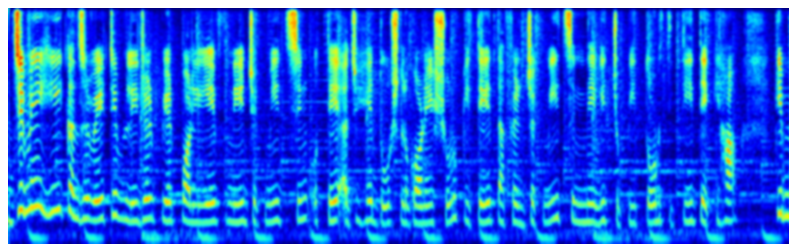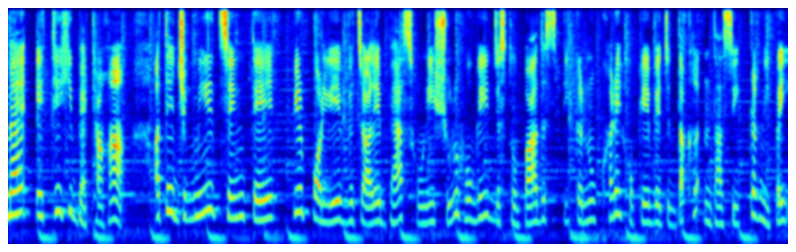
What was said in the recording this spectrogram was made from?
ਜਿਵੇਂ ਹੀ ਕੰਜ਼ਰਵੇਟਿਵ ਲੀਡਰ ਪੀਅਰ ਪੋਲੀਏਵ ਨੇ ਜਗਮੀਤ ਸਿੰਘ ਉੱਤੇ ਅਜਿਹੇ ਦੋਸ਼ ਲਗਾਉਣੇ ਸ਼ੁਰੂ ਕੀਤੇ ਤਾਂ ਫਿਰ ਜਗਮੀਤ ਸਿੰਘ ਨੇ ਵੀ ਚੁੱਪੀ ਤੋੜ ਦਿੱਤੀ ਤੇ ਕਿਹਾ ਕਿ ਮੈਂ ਇੱਥੇ ਹੀ ਬੈਠਾ ਹਾਂ। ਅਤੇ ਜਗਮੀਤ ਸਿੰਘ ਤੇ ਪੀਰ ਪੋਲੀਏਵ ਵਿਚਾਲੇ ਬਹਿਸ ਹੋਣੀ ਸ਼ੁਰੂ ਹੋ ਗਈ ਜਿਸ ਤੋਂ ਬਾਅਦ ਸਪੀਕਰ ਨੂੰ ਖੜੇ ਹੋ ਕੇ ਵਿੱਚ ਦਖਲ ਅੰਦਾਜ਼ੀ ਕਰਨੀ ਪਈ।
